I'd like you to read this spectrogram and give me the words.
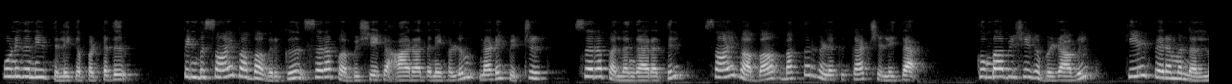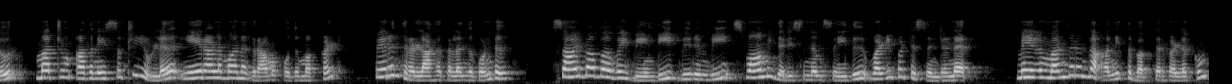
புனித நீர் தெளிக்கப்பட்டது. பின்பு சாய்பாபாவிற்கு சிறப்பு அபிஷேக ஆராதனைகளும் நடைபெற்று சிறப்பு அலங்காரத்தில் சாய்பாபா பக்தர்களுக்கு காட்சியளித்தார். கும்பாபிஷேக விழாவில் கீழ்பெரமநல்லூர் மற்றும் அதனை சுற்றியுள்ள ஏராளமான கிராம பொதுமக்கள் பெருந்திரளாக கலந்து கொண்டு சாய்பாபாவை வேண்டி விரும்பி சுவாமி தரிசனம் செய்து வழிபட்டு சென்றனர். மேலும் வந்திருந்த அனைத்து பக்தர்களுக்கும்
